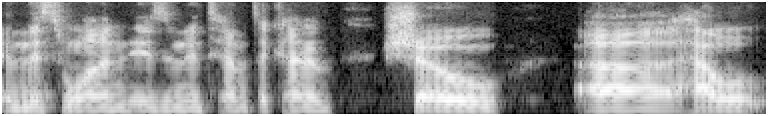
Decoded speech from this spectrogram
And this one is an attempt to kind of show uh, how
